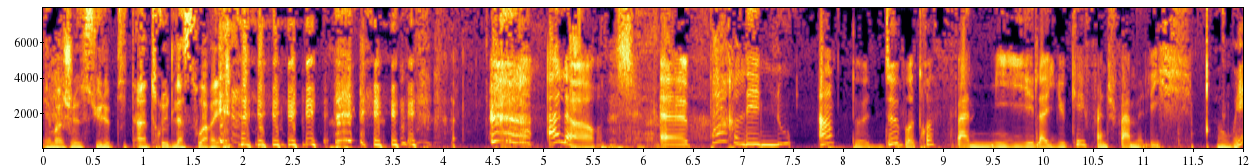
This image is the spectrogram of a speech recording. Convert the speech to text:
Et moi, je suis le petit intrus de la soirée. Alors, euh, parlez-nous un peu de votre famille, la UK French Family. Oui.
